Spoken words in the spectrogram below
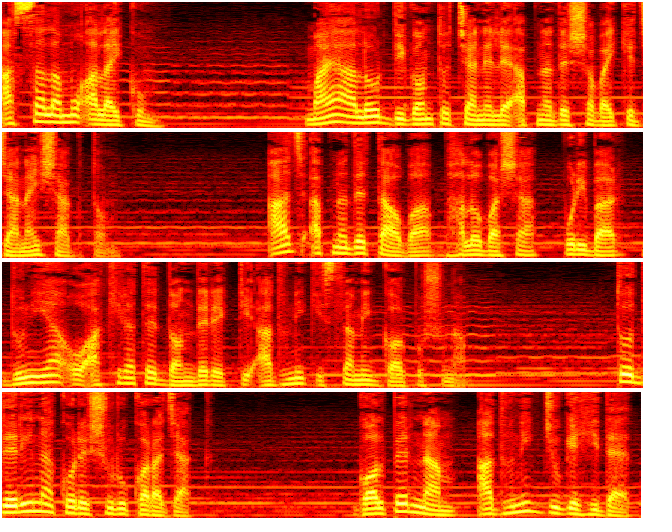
আসসালামু আলাইকুম। মায়া আলোর দিগন্ত চ্যানেলে আপনাদের সবাইকে জানাই স্বাগতম। আজ আপনাদের তাওবা, ভালোবাসা, পরিবার, দুনিয়া ও আখিরাতের দ্বন্দ্বের একটি আধুনিক ইসলামিক গল্প শুনাম তো দেরি না করে শুরু করা যাক। গল্পের নাম, আধুনিক যুগে হিদায়ত।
